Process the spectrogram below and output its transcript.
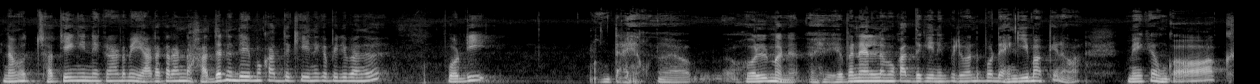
නමුත් සතියෙන් ඉන්න කෙනාට මේ යට කරන්න හදන දේ මොකද්ද කියන එක පිළිබඳව පොඩි හොල්මන හේවණල්ල මොකද්ද කියන එක පිළිබඳ පොඩ්ඩ හැඟීමක් එනවා. මේක උඟක්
